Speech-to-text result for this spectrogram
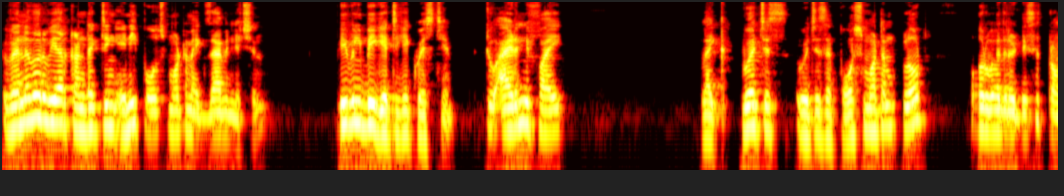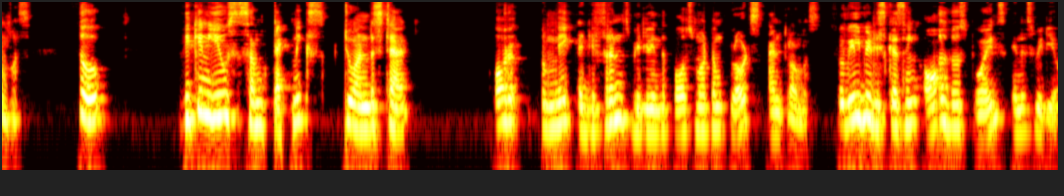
whenever we are conducting any post-mortem examination, we will be getting a question to identify like which is which is a post-mortem clot or whether it is a thrombus. So we can use some techniques to understand or to make a difference between the postmortem clots and thrombus. So we'll be discussing all those points in this video.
